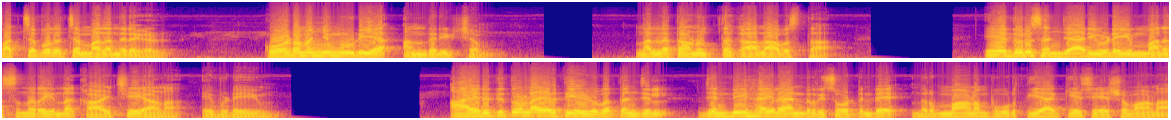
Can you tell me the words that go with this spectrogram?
പച്ചപുതച്ച മലനിരകൾ കോടമഞ്ഞു മൂടിയ അന്തരീക്ഷം നല്ല തണുത്ത കാലാവസ്ഥ ഏതൊരു സഞ്ചാരിയുടെയും മനസ്സ് നിറയുന്ന കാഴ്ചയാണ് എവിടെയും. ആയിരത്തി തൊള്ളായിരത്തി എഴുപത്തഞ്ചിൽ ജെൻഡി ഹൈലാൻഡ് റിസോർട്ടിന്റെ നിർമ്മാണം പൂർത്തിയാക്കിയ ശേഷമാണ്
